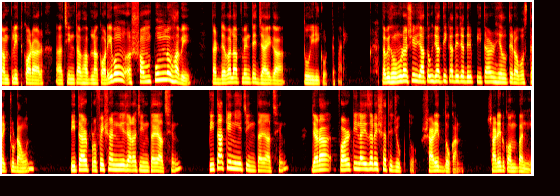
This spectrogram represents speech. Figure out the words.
কমপ্লিট করার চিন্তা ভাবনা করে এবং সম্পূর্ণভাবে তার ডেভেলপমেন্টের জায়গা তৈরি করতে পারে। তবে ধনুরাশির জাতক জাতিকাদের, যাদের পিতার হেলথের অবস্থা একটু ডাউন পিতার প্রফেশন নিয়ে যারা চিন্তায় আছেন, পিতাকে নিয়ে চিন্তায় আছেন, যারা ফার্টিলাইজারের সাথে যুক্ত, সারের দোকান, সারের কোম্পানি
